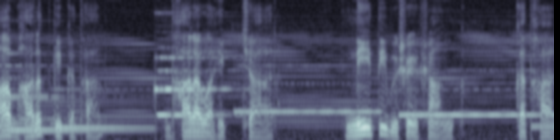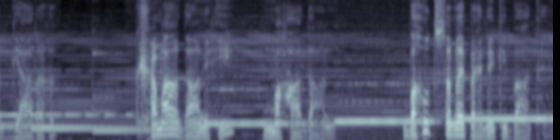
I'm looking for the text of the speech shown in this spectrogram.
महाभारत की कथा, धारावाहिक चार, नीति विशेषांक, कथा ग्यारह क्षमा दान ही महादान। बहुत समय पहले की बात है।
